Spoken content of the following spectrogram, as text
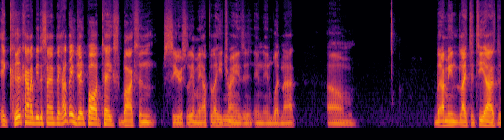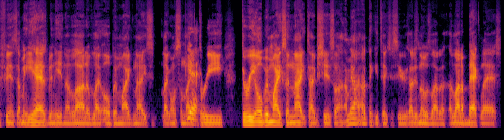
It could kind of be the same thing. I think Jake Paul takes boxing seriously. I mean, I feel like he Mhm. trains and, and, and whatnot. Um, but I mean, like to T.I.'s defense, I mean, he has been hitting a lot of like open mic nights, like on some like Yeah. three three open mics a night type shit. So I I mean, I, I think he takes it serious. I just know there's a lot of a lot of backlash.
